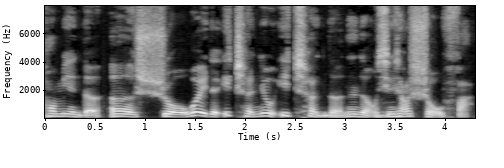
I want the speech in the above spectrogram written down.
后面的呃所谓的一层又一层的那种形象手法。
